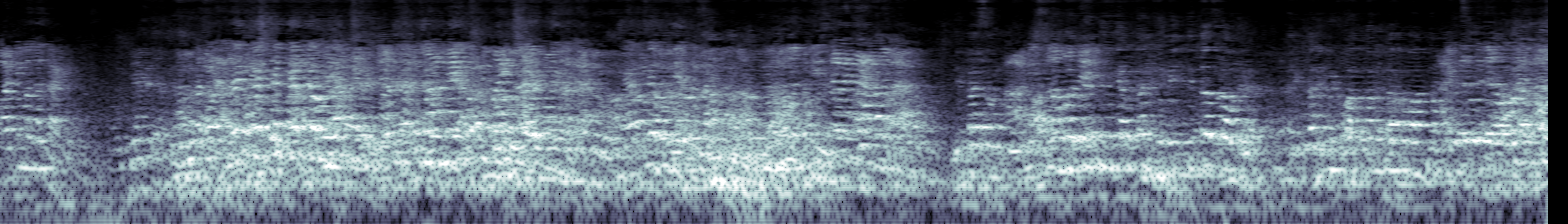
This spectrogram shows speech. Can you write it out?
पाठीमागं काय आहे? नाही, चर्चा- चर्चा होऊया. चर्चा होऊया. म्हणून तीच करायचं आपल्याला. मी काय सांगतो आता मध्ये तुम्ही घेतला आणि तुम्ही तिथंच राहू द्या आणि खालीपीठ बांधताना त्याला बांधता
